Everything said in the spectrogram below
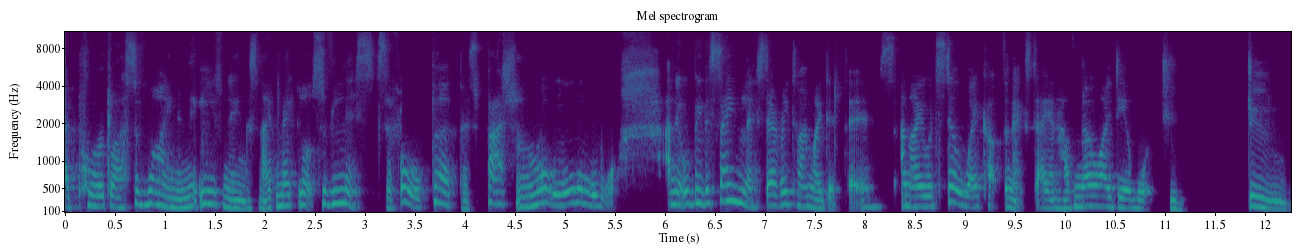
I'd pour a glass of wine in the evenings and I'd make lots of lists of oh, purpose, passion, and it would be the same list every time I did this. And I would still wake up the next day and have no idea what to do,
